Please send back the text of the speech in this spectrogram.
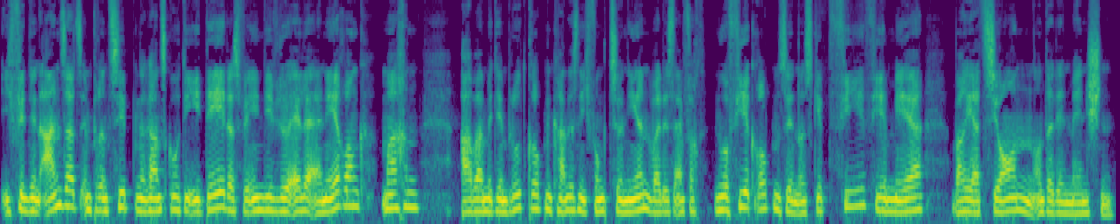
ich finde den Ansatz im Prinzip eine ganz gute Idee, dass wir individuelle Ernährung machen, aber mit den Blutgruppen kann es nicht funktionieren, weil es einfach nur vier Gruppen sind und es gibt viel, viel mehr Variationen unter den Menschen.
